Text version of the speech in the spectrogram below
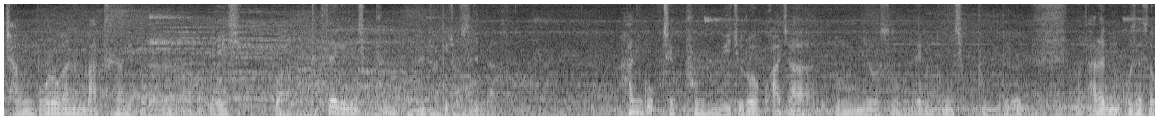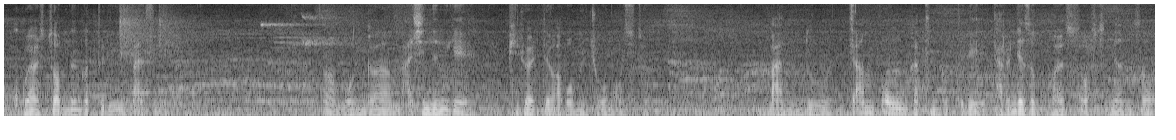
장 보러 가는 마트라기보다는 어, 외식과 특색 있는 식품 구매를 하기 좋습니다. 한국 제품 위주로 과자, 음료수, 냉동식품들은 어, 다른 곳에서 구할 수 없는 것들이 많습니다. 어, 뭔가 맛있는 게 필요할 때 와보면 좋은 곳이죠. 만두, 짬뽕 같은 것들이 다른 데서 구할 수 없으면서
